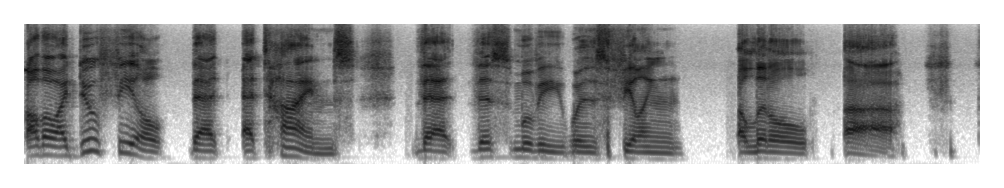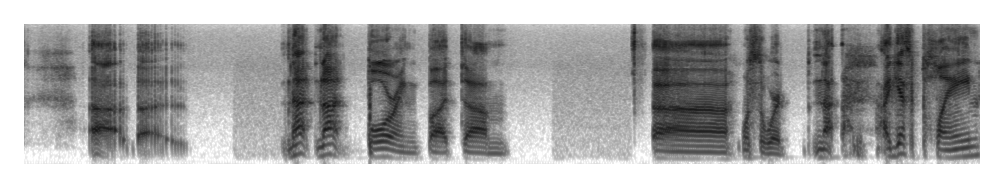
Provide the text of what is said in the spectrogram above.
although I do feel that at times that this movie was feeling a little uh, uh, uh, not not boring, but um, uh, what's the word? Not, I guess plain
